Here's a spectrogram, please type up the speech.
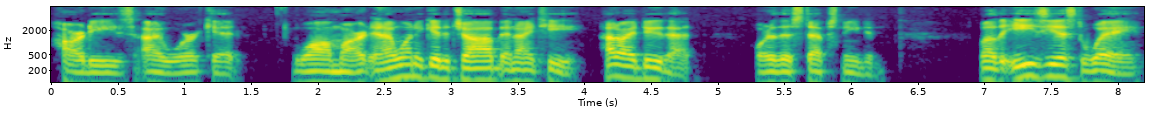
Hardee's, I work at Walmart, and I want to get a job in IT. How do I do that? What are the steps needed? Well, the easiest way,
